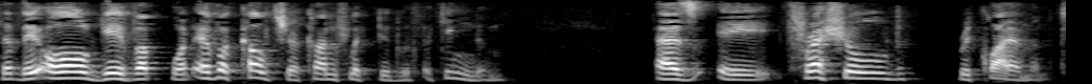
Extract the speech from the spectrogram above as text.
that they all gave up whatever culture conflicted with the kingdom as a threshold requirement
